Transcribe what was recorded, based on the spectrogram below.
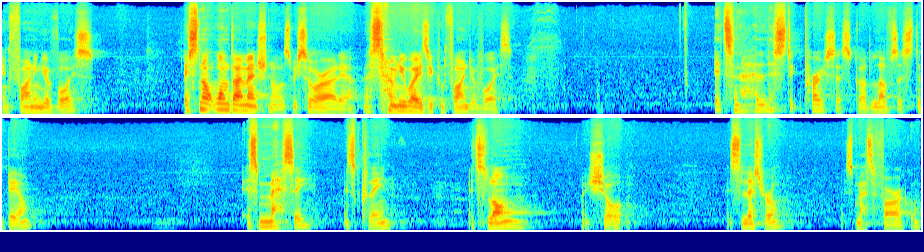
in finding your voice. It's not one dimensional, as we saw earlier. There's so many ways you can find your voice. It's a holistic process God loves us to be on. It's messy, it's clean, it's long, it's short, it's literal, it's metaphorical.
